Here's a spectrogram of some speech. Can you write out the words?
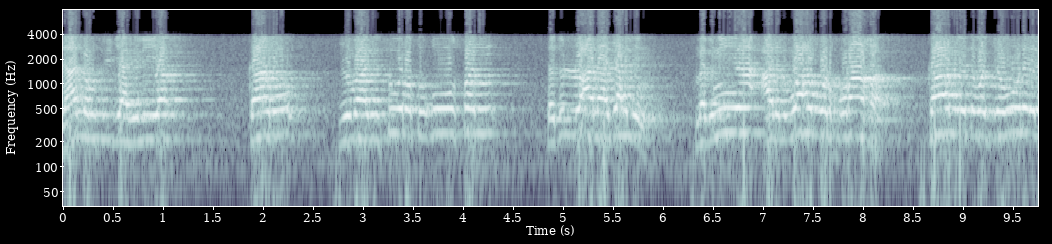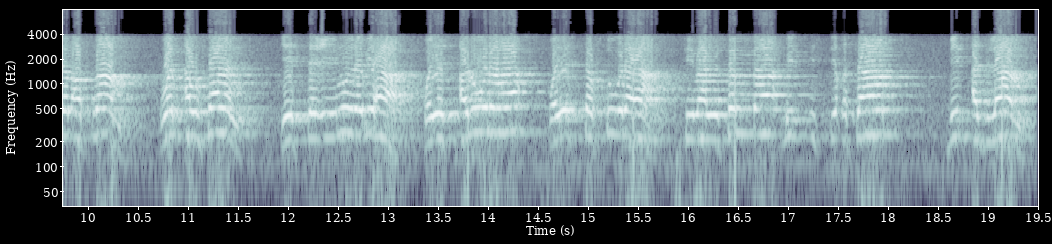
لأنهم في الجاهلية كانوا يمارسون طقوسا تدل على جهل مبنية على الوهم والخرافة. كانوا يتوجهون إلى الأصنام والأوثان يستعينون بها ويسألونها ويستفتونها فيما يسمى بالاستقسام بالأزلام.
